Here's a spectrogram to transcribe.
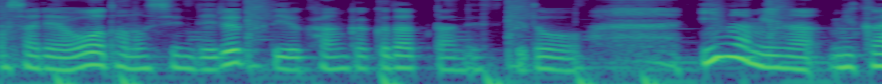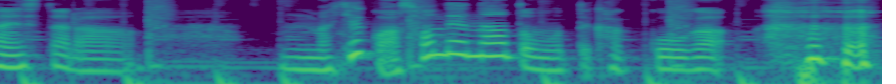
おしゃれを楽しんでるっていう感覚だったんですけど、今みな見返したら、うん、まあ、結構遊んでんなと思って、格好が。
